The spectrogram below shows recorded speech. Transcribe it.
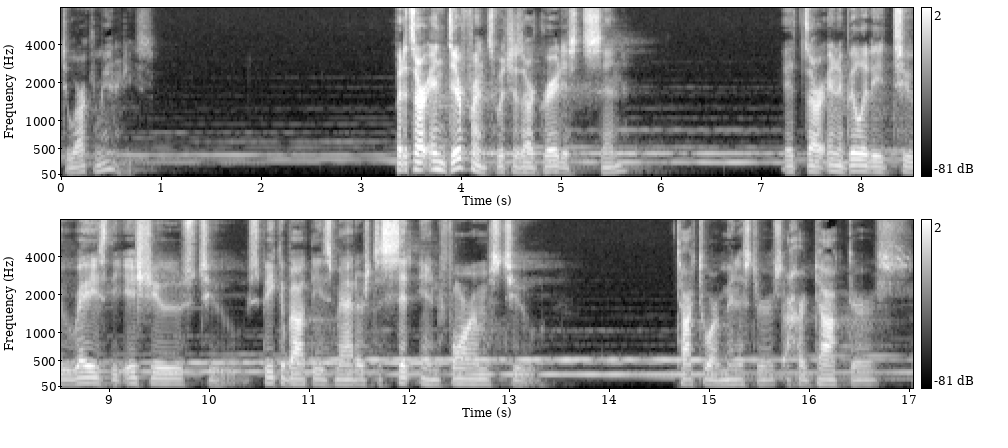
to our communities. But it's our indifference which is our greatest sin. It's our inability to raise the issues, to speak about these matters, to sit in forums, to talk to our ministers, our doctors,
